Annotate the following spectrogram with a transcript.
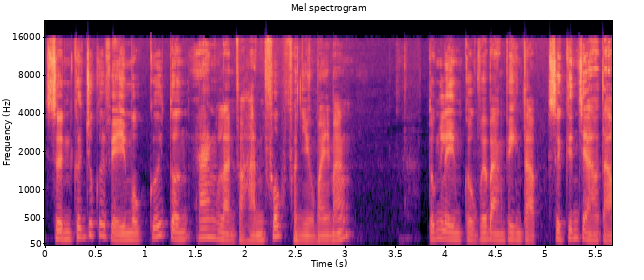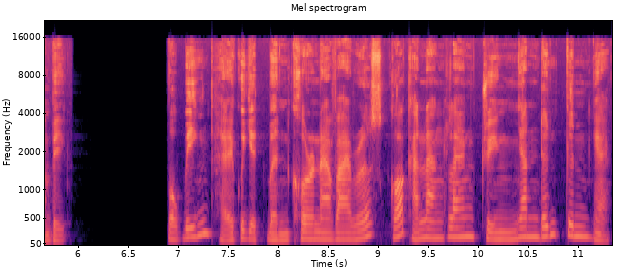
Xin kính chúc quý vị một cuối tuần an lành và hạnh phúc và nhiều may mắn. Tuấn Liêm cùng với ban biên tập xin kính chào tạm biệt. Một biến thể của dịch bệnh coronavirus có khả năng lan truyền nhanh đến kinh ngạc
